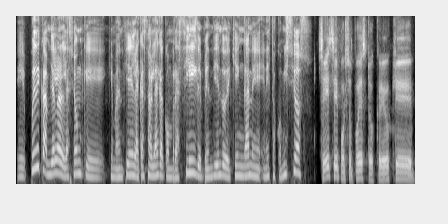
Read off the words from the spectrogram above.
Eh, ¿Puede cambiar la relación que, que, mantiene la Casa Blanca con Brasil dependiendo de quién gane en estos comicios? Sí, sí, por supuesto. Creo que,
